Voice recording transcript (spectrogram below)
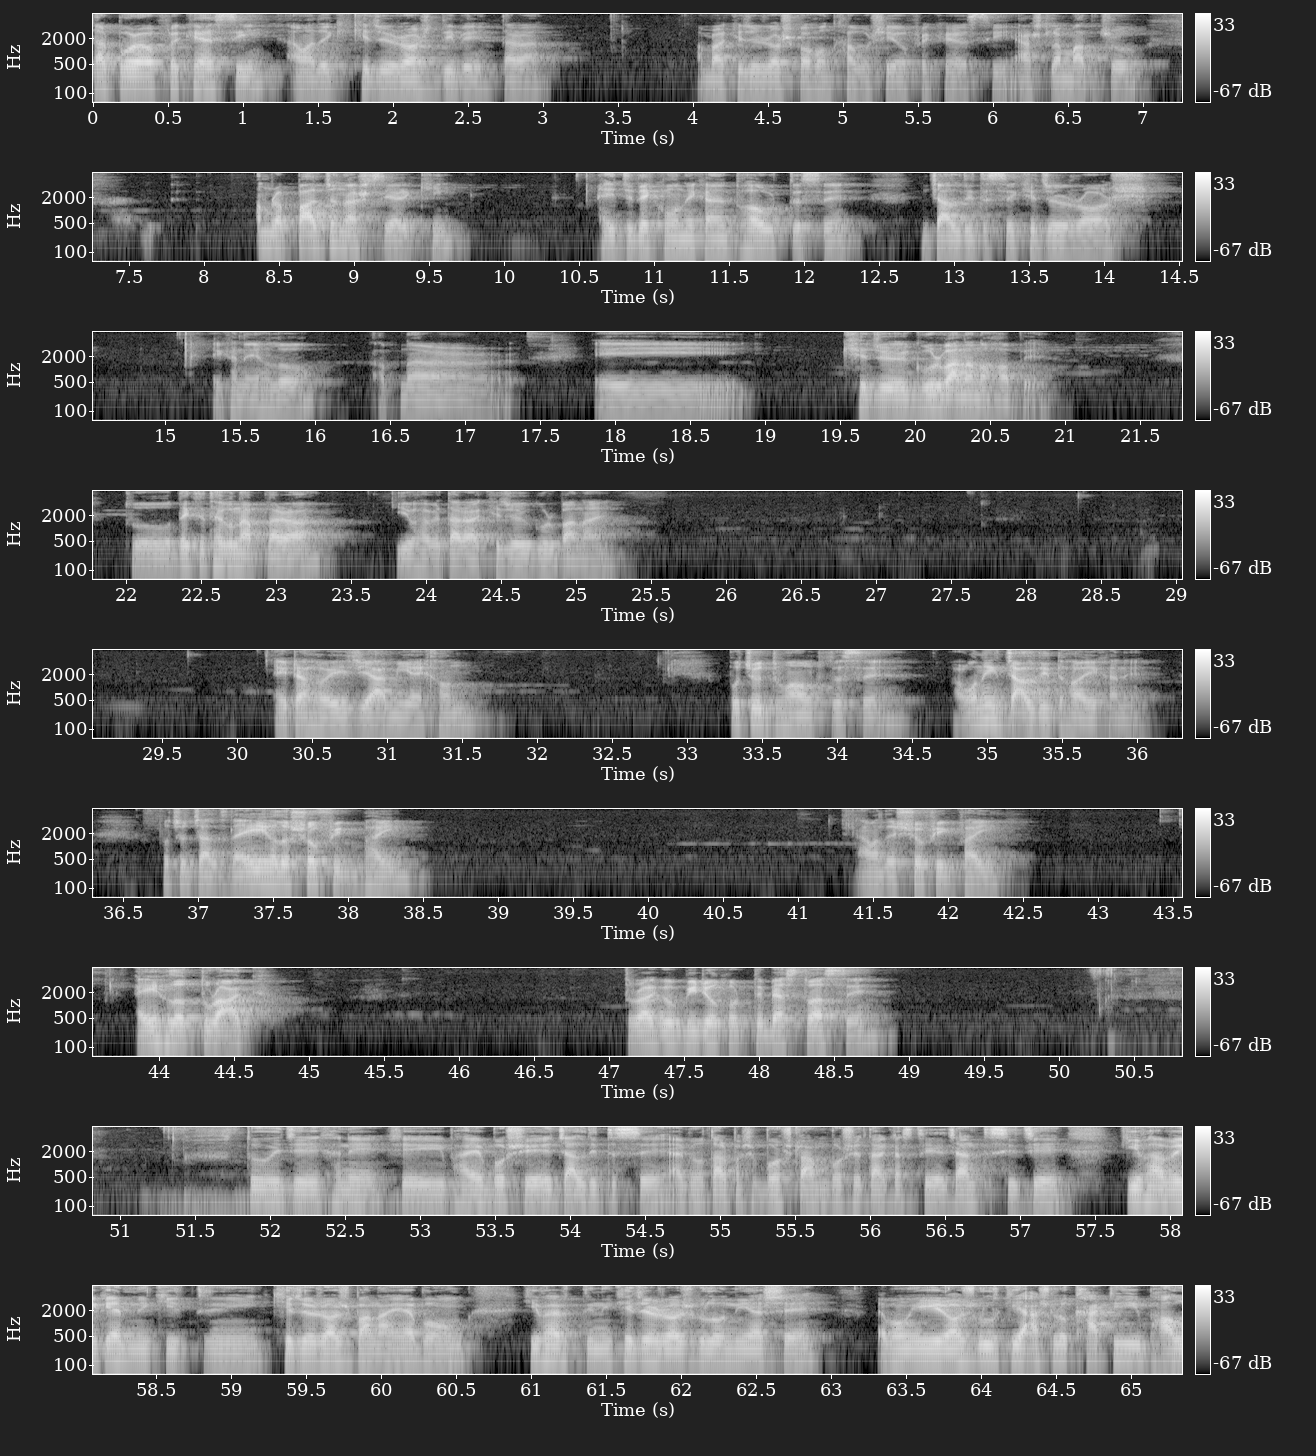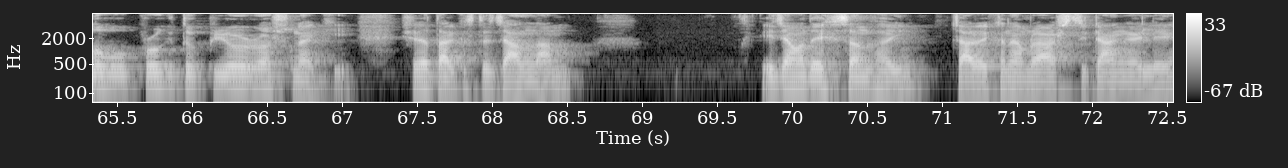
তারপর অপেক্ষায় আছি আমাদেরকে খেজুরের রস দিবে তারা? আমরা খেজুরের রস কখন খাব সেই অপেক্ষায় আছি, আসলাম মাত্র। আমরা পাঁচজন আসছি আর কি। এই যে দেখুন, এখানে ধোয়া উঠতেছে, জাল দিতেছে খেজুরের রস। এখানে হলো আপনার এই খেজুরের গুড় বানানো হবে। তো দেখতে থাকুন আপনারা কীভাবে তারা খেজুরের গুড় বানায়। এটা হয় যে আমি এখন। প্রচুর ধোঁয়া উঠতেছে, আর অনেক জাল দিতে হয় এখানে। প্রচুর জাল দিতে এই হলো শফিক ভাই। আমাদের শফিক ভাই। এই হলো তুরাগ। তুরাগও ভিডিও করতে ব্যস্ত আছে। তো ওই যে এখানে সেই ভাই বসে জাল দিতেছে, আমিও তার পাশে বসলাম, বসে তার কাছ থেকে জানতেছি যে কীভাবে কেমনি কি তিনি খেজুরের রস বানায় এবং কীভাবে তিনি খেজুরের রসগুলো নিয়ে আসে এবং এই রসগুলো কি আসলে খাঁটি ভালো প্রকৃত প্রিয় রস নাকি, সেটা তার কাছ থেকে জানলাম। এই যে আমাদের এহসান ভাই, যার এখানে আমরা আসছি টাঙ্গাইলে,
